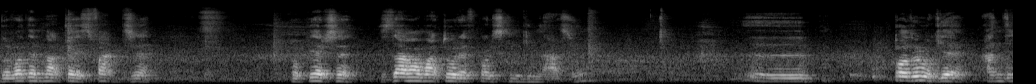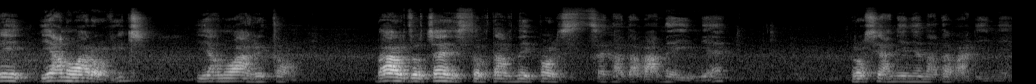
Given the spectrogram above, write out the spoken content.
Dowodem na to jest fakt, że po pierwsze zdawał maturę w polskim gimnazjum, Yy, po drugie Andrzej Januarowicz. January to bardzo często w dawnej Polsce nadawane imię. Rosjanie nie nadawali. Yy,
